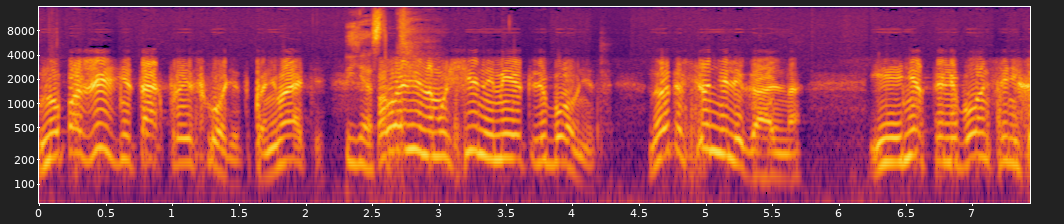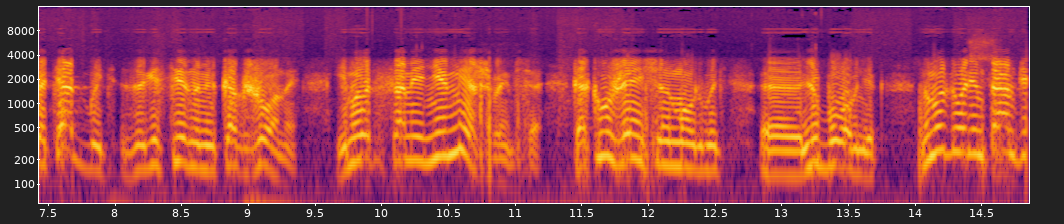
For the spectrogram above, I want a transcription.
Но по жизни так происходит, понимаете? Ясно. Половина мужчин имеют любовниц. Но это все нелегально. И некоторые любовницы не хотят быть зарегистрированными как жены. И мы в это сами не вмешиваемся. Как у женщин может быть э, любовник. Но мы говорим там, где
